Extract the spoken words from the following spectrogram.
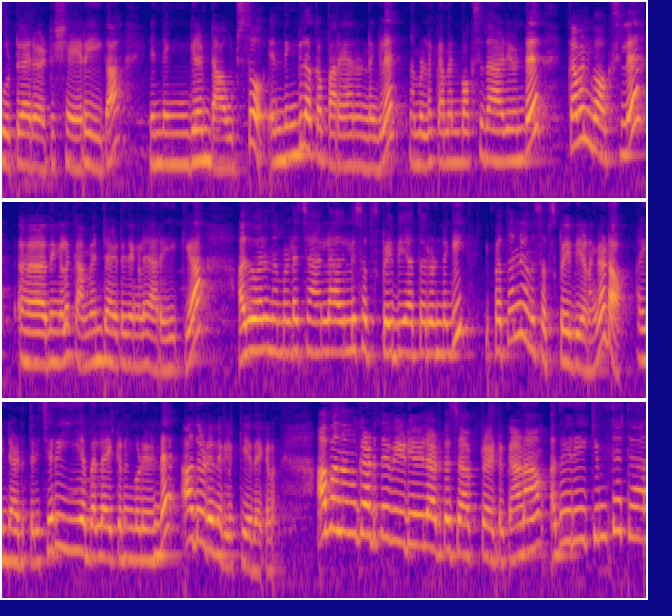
കൂട്ടുകാരുമായിട്ട് ഷെയർ ചെയ്യുക. എന്തെങ്കിലും ഡൗട്ട്സോ എന്തെങ്കിലുമൊക്കെ പറയാനുണ്ടെങ്കിൽ നമ്മളുടെ കമന്റ് ബോക്സ് താഴെയുണ്ട്. കമന്റ് ബോക്സിൽ നിങ്ങൾ കമന്റായിട്ട് ഞങ്ങളെ അറിയിക്കുക. അതുപോലെ നമ്മുടെ ചാനൽ അതിൽ സബ്സ്ക്രൈബ് ചെയ്യാത്തവരുണ്ടെങ്കിൽ ഇപ്പം തന്നെ ഒന്ന് സബ്സ്ക്രൈബ് ചെയ്യണം കേട്ടോ. അതിന്റെ അടുത്തൊരു ചെറിയ ബെല്ലൈക്കണം കൂടി ഉണ്ട്. അതുകൂടി ഒന്ന് ക്ലിക്ക് ചെയ്തേക്കണം. അപ്പോൾ നമുക്ക് അടുത്ത വീഡിയോയിൽ അടുത്ത ചാപ്റ്റർ ആയിട്ട് കാണാം. അതുവരേക്കും ടാറ്റാ!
